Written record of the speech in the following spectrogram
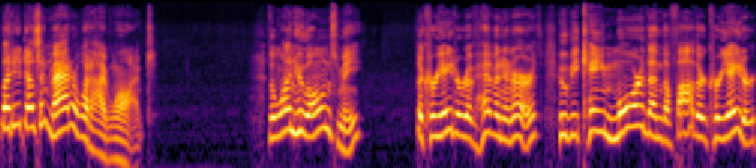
but it doesn't matter what I want. The one who owns me, the creator of heaven and earth, who became more than the Father creator,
